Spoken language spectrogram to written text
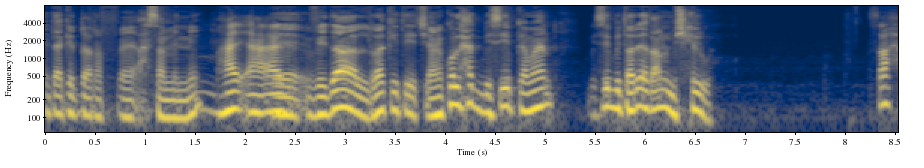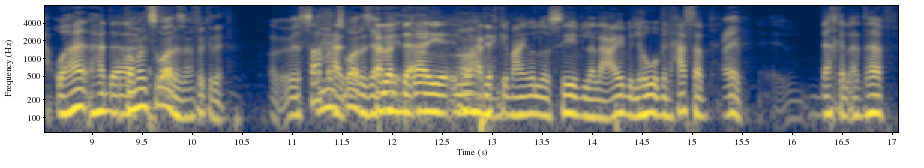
أنت أكيد بتعرف أحسن مني. هاي, هاي. آه، فيدال راكيتيتش يعني كل حد بيسيب كمان بيسيب بطريقة عمل مش حلوة. صح. وهذا وكمان سواريز على فكرة. صح. كمان يعني ثلاث دقائق آه. الواحد يحكي معي يقول له سيب للعيب اللي هو بنحسب عيب. داخل أهداف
